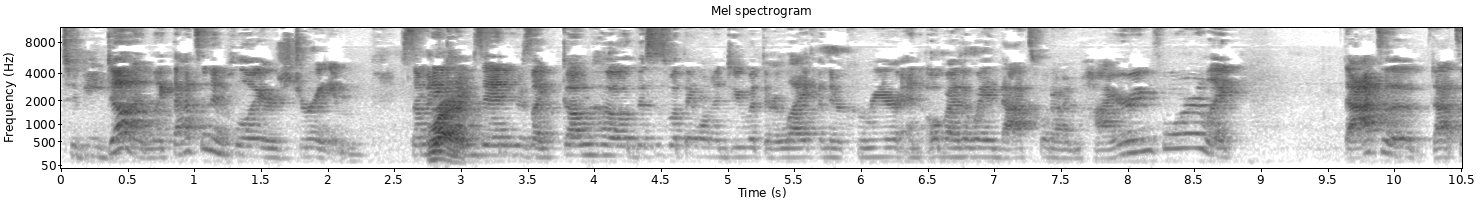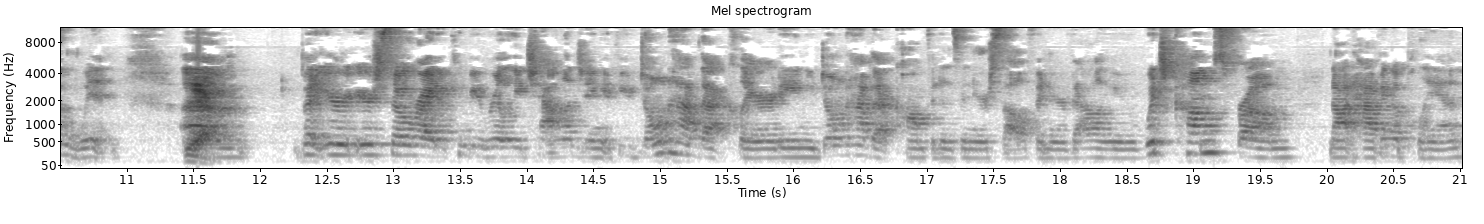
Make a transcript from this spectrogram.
to be done. Like that's an employer's dream. Somebody right. comes in who's like gung ho, this is what they want to do with their life and their career, and oh by the way, that's what I'm hiring for. Like that's a that's a win. Yeah. Um, but you're you're so right. It can be really challenging if you don't have that clarity and you don't have that confidence in yourself and your value, which comes from not having a plan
